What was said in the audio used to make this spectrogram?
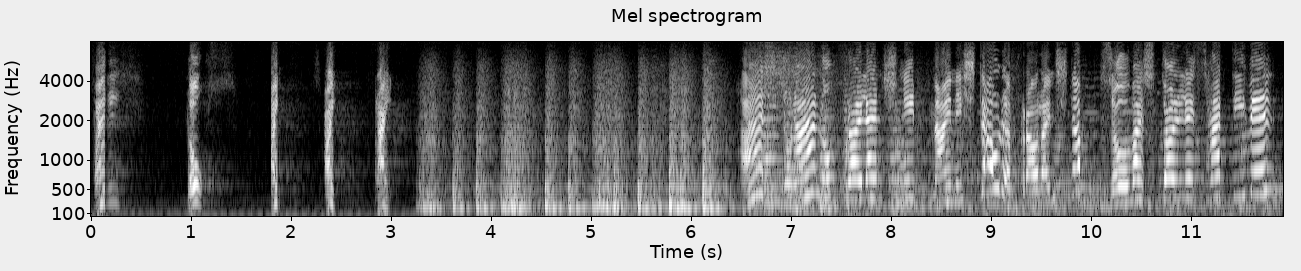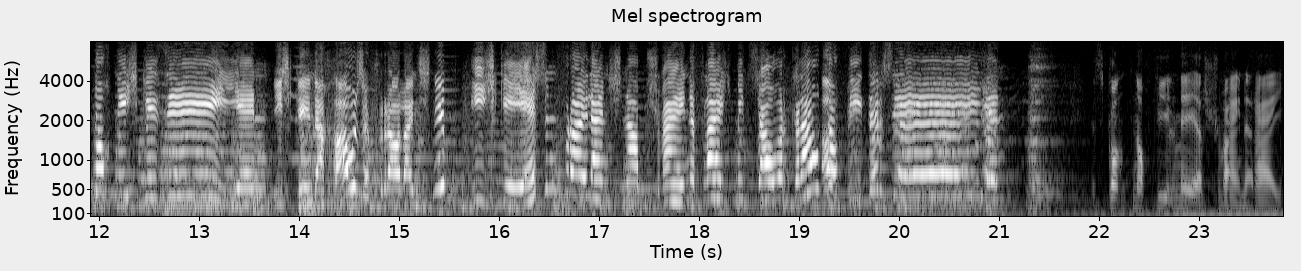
Fertig, los. Eins, zwei, drei. Schnipp? Nein, ich staude, Fräulein Schnapp. So was Tolles hat die Welt noch nicht gesehen. Ich gehe nach Hause, Fräulein Schnipp. Ich gehe essen, Fräulein Schnapp. Schweinefleisch mit Sauerkraut. Auf Wiedersehen. Es kommt noch viel mehr Schweinerei.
